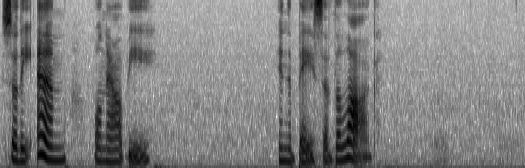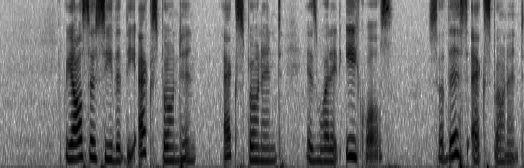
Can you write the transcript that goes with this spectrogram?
so the m will now be in the base of the log. We also see that the exponent, exponent is what it equals. So this exponent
